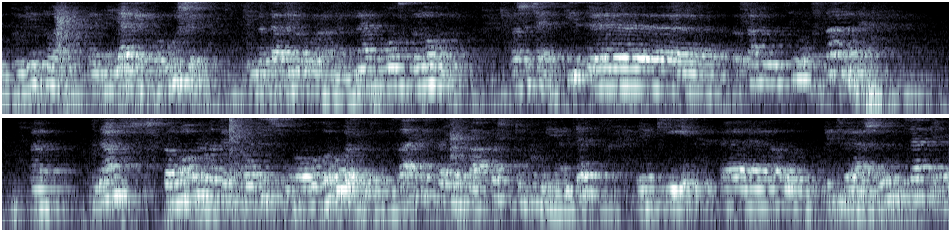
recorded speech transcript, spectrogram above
Відповідно, ніяких порушень компетентними органами не було встановлено. Ваша честь, ці, е, саме ці обставини е, нам встановлювати правові судового розгляду. Захиста є також документи, які е, підтверджуються, е,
